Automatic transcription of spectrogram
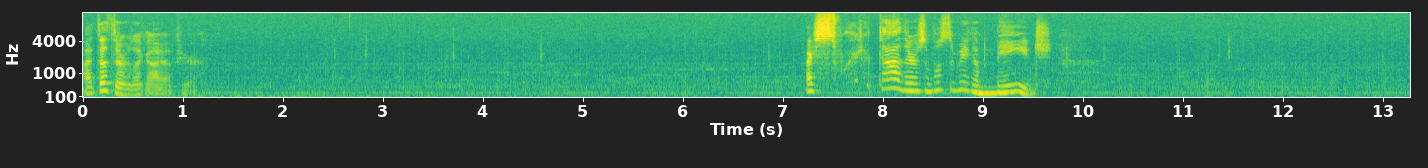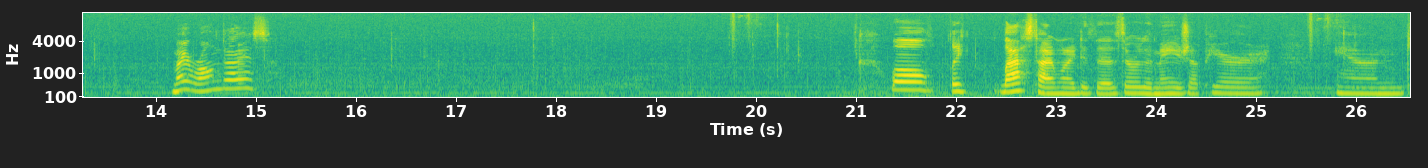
I thought there was a guy up here. I swear to God, there's supposed to be a mage. Am I wrong, guys? Well, like last time when I did this, there was a mage up here. And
